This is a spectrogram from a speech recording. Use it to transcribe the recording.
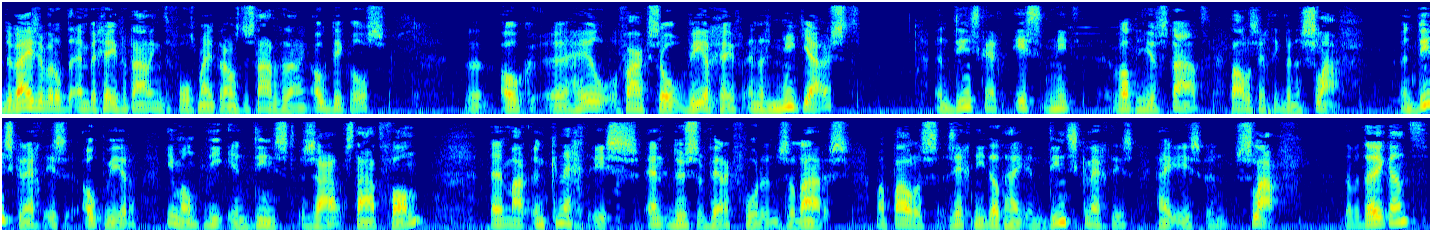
de wijze waarop de MBG-vertaling, volgens mij trouwens de Statenvertaling ook dikwijls, uh, ook uh, heel vaak zo weergeeft. En dat is niet juist. Een dienstknecht is niet wat hier staat. Paulus zegt: Ik ben een slaaf. Een dienstknecht is ook weer iemand die in dienst staat van, uh, maar een knecht is. En dus werkt voor een salaris. Maar Paulus zegt niet dat hij een dienstknecht is, hij is een slaaf. Dat betekent,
